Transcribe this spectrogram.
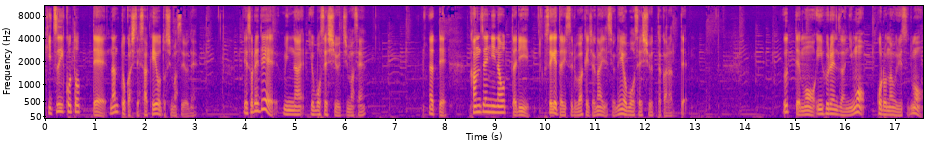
きついことって何とかして避けようとしますよね。でそれでみんな予防接種打ちません？だって完全に治ったり防げたりするわけじゃないですよね予防接種打ったからって。打ってもインフルエンザにもコロナウイルスにも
